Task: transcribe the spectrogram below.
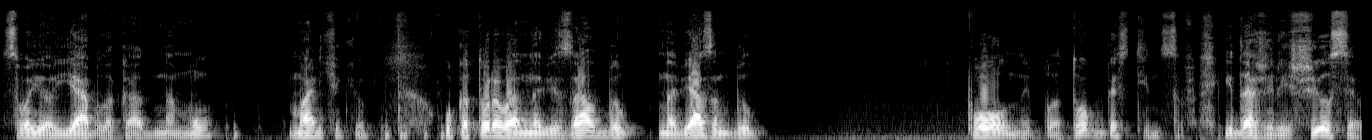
свое яблоко одному мальчику, у которого навязал был, навязан был полный платок гостинцев, и даже решился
